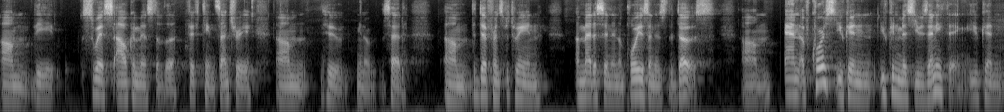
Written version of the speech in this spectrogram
um, the Swiss alchemist of the 15th century, um, who, you know, said um, the difference between a medicine and a poison is the dose. Um, and of course you can you can misuse anything. You can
